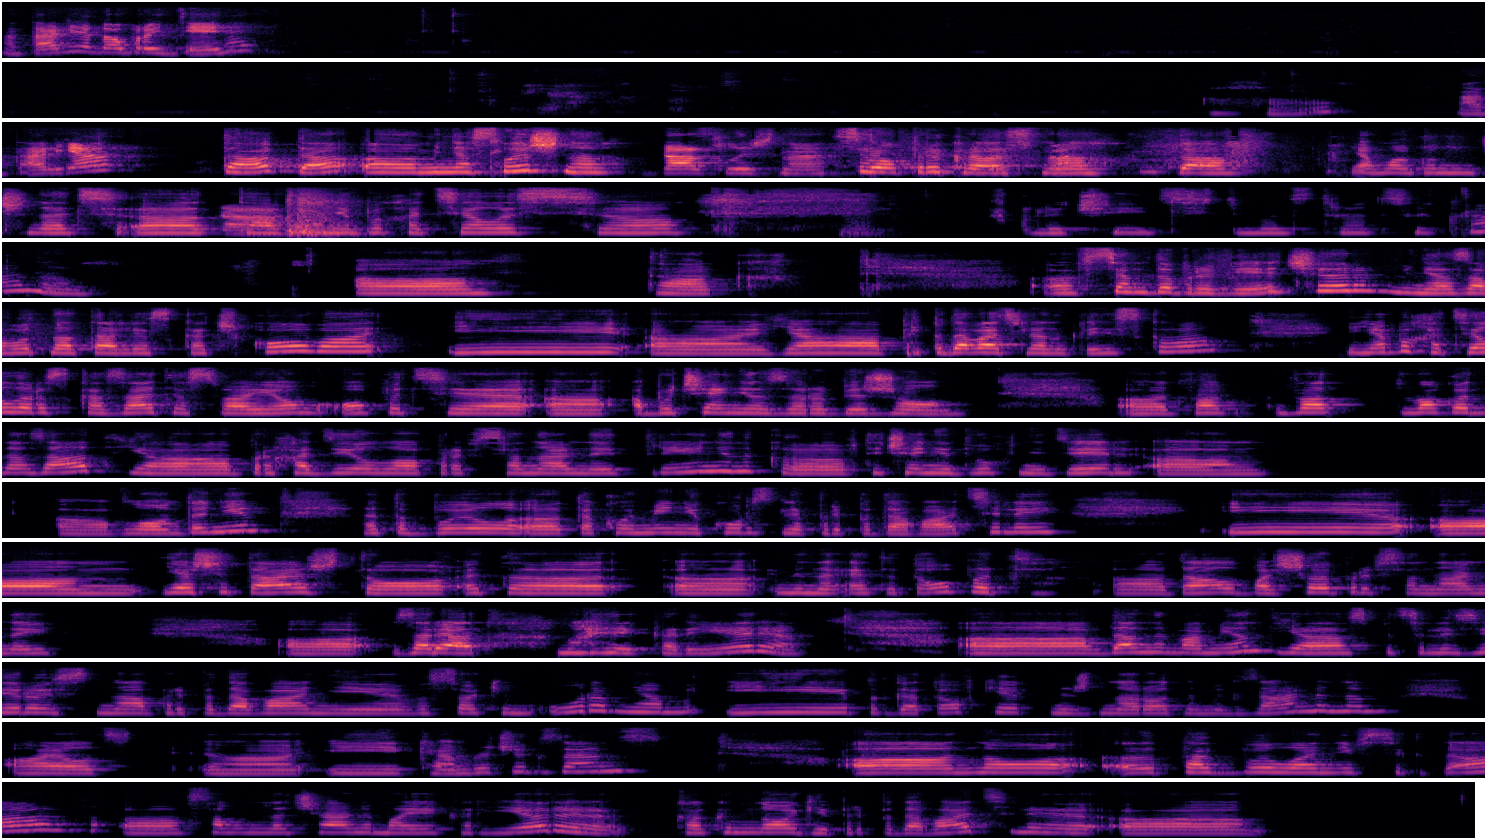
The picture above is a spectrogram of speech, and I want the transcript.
Наталья, добрый день. Ага. Наталья? Так, да, а, меня слышно? Да, слышно. Все прекрасно. Да, я могу начинать. А, Да. Так, мне бы хотелось а, включить демонстрацию экрана. Так, всем добрый вечер. Меня зовут Наталья Скачкова, и а, я преподаватель английского. И я бы хотела рассказать о своем опыте а, обучения за рубежом. А, Два, два- два года назад я проходила профессиональный тренинг э, в течение двух недель а, в Лондоне. Это был э, такой мини-курс для преподавателей. И ам, я считаю, что это, э, именно этот опыт а, дал большой профессиональный заряд моей карьере. А, В данный момент я специализируюсь на преподавании высоким уровнем и подготовке к международным экзаменам IELTS э, и Cambridge Exams. Но э, так было не всегда. В самом начале моей карьеры, как и многие преподаватели,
